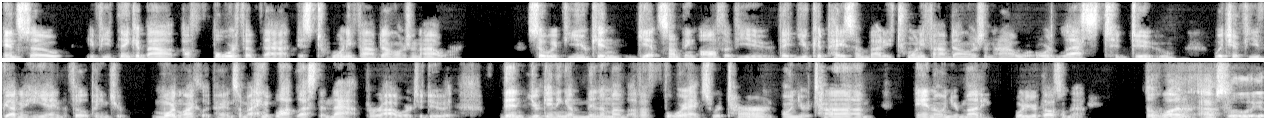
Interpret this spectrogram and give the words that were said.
And so if you think about a fourth of that is $25 an hour. So if you can get something off of you that you could pay somebody $25 an hour or less to do, which if you've got an EA in the Philippines, you're more than likely paying somebody a lot less than that per hour to do it, then you're getting a minimum of a 4x return on your time and on your money. What are your thoughts on that? So one, absolutely.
